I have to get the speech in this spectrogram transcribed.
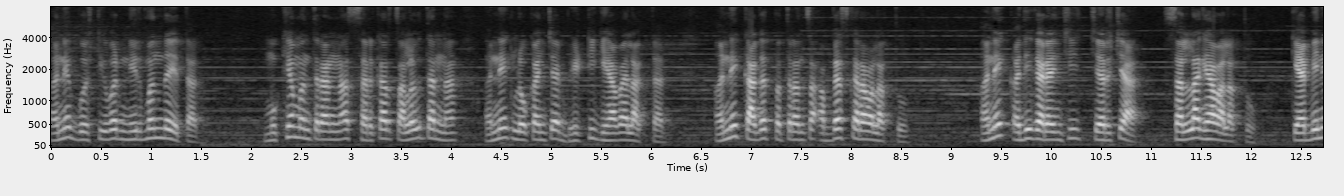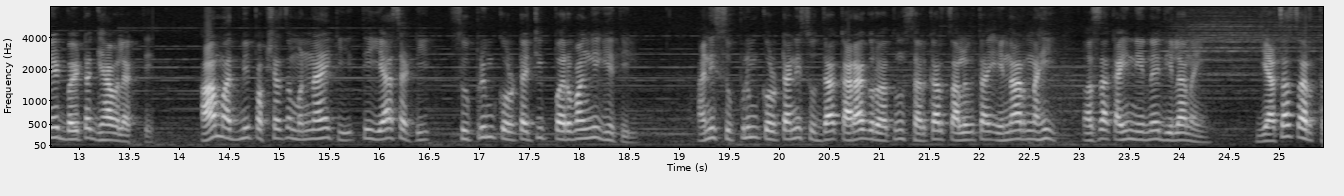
अनेक गोष्टीवर निर्बंध येतात. मुख्यमंत्र्यांना सरकार चालवताना अनेक लोकांच्या भेटी घ्याव्या लागतात. अनेक कागदपत्रांचा अभ्यास करावा लागतो. अनेक अधिकाऱ्यांची चर्चा सल्ला घ्यावा लागतो. कॅबिनेट बैठक घ्यावी लागते. आम आदमी पक्षाचं म्हणणं आहे की ते यासाठी सुप्रीम कोर्टाची परवानगी घेतील. आणि सुप्रीम कोर्टाने सुद्धा कारागृहातून सरकार चालविता येणार नाही असा काही निर्णय दिला नाही. याचाच अर्थ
